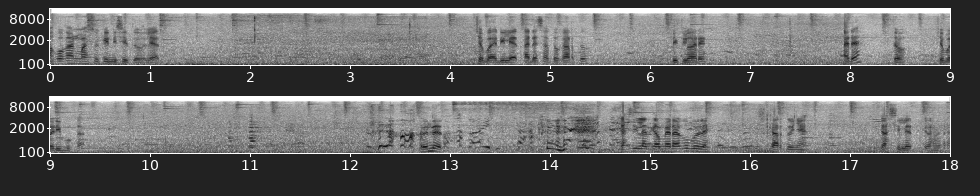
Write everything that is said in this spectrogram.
Aku akan masukin di situ, lihat. Coba dilihat, ada satu kartu. Dikeluarin. Ada? Tuh, coba dibuka. Bener? Kasih lihat kamera aku boleh? Kartunya. Kasih lihat kamera.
